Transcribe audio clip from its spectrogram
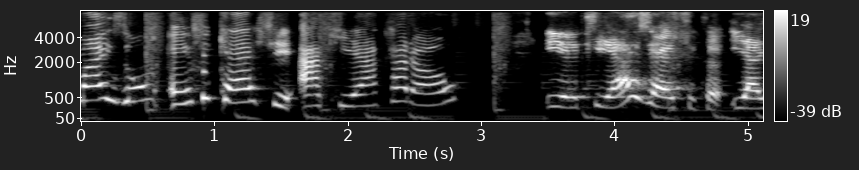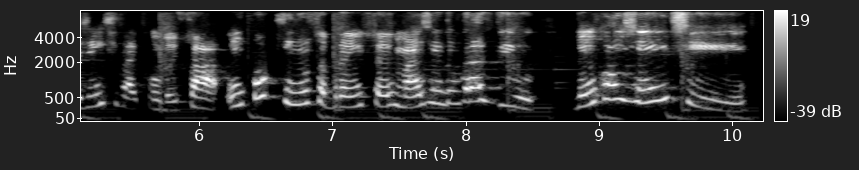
mais um Enficast. Aqui é a Carol. E aqui é a Jéssica. E a gente vai conversar um pouquinho sobre a enfermagem do Brasil. Vem com a gente!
